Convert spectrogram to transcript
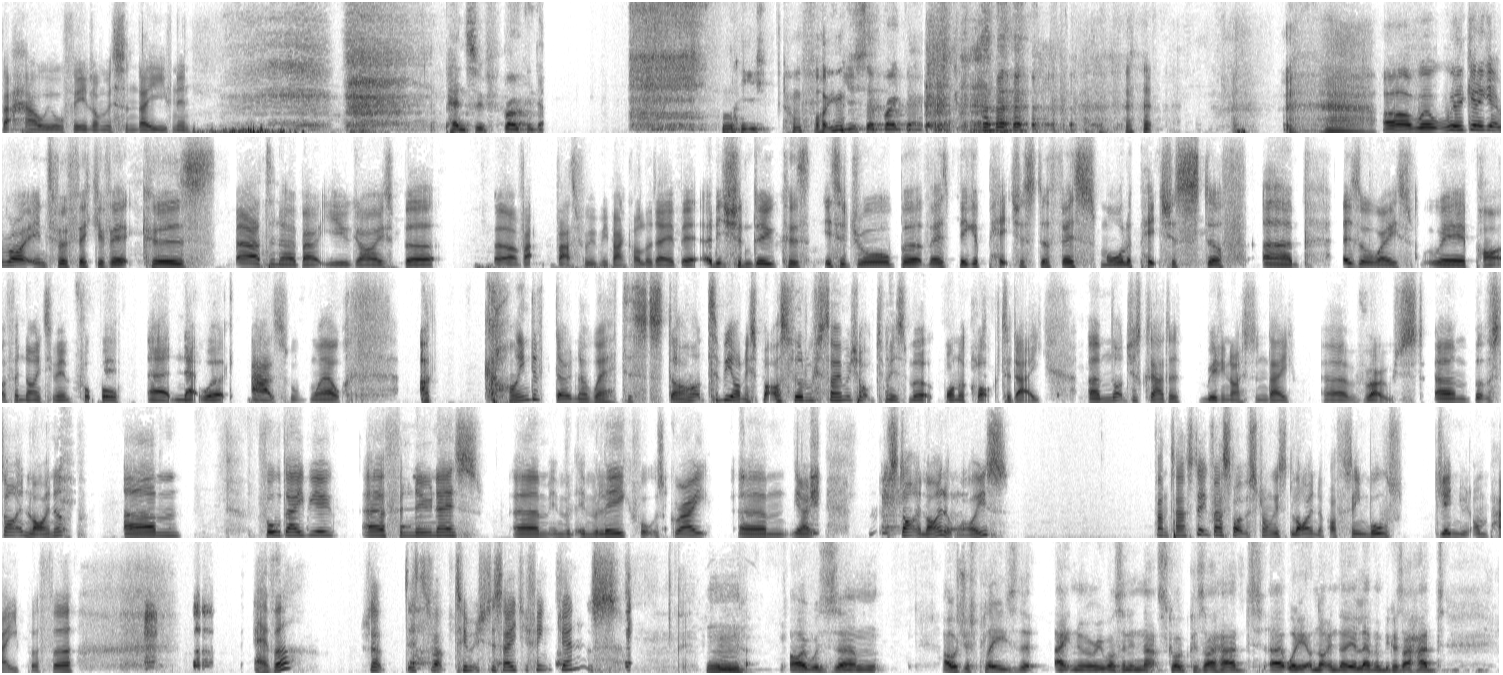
but how we all feel on this Sunday evening? pensive. broken down. You, I'm fine. you just said breakdown. Oh well, we're gonna get right into the thick of it because I don't know about you guys, but uh, that that's ruined me bank holiday a bit, and it shouldn't do because it's a draw. But there's bigger picture stuff, there's smaller picture stuff. Um, as always, we're part of the 90 Min Football uh, Network as well. Kind of don't know where to start, to be honest, but I was filled with so much optimism at one o'clock today. Um, not just because I had a really nice Sunday uh, roast, um, but the starting lineup, um, full debut uh, for Nunes um, in the in the league, thought was great. Um, you know, starting lineup wise, fantastic. That's like the strongest lineup I've seen Wolves genuine on paper for ever. Is that, too much to say? Do you think, gents? Hmm. I was um, I was just pleased that Ait Nouri wasn't in that squad because I had uh, well, not in the eleven because I had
